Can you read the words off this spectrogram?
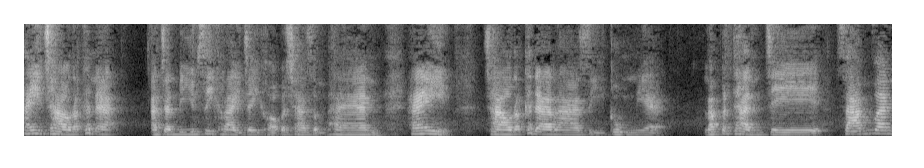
ให้ชาวลัคนาอาจารย์บียิมซีใครใจขอประชาสัมพันธ์ให้ชาวรัคดาราสีกุมเนี่ย รับประทานเจ 3 วัน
